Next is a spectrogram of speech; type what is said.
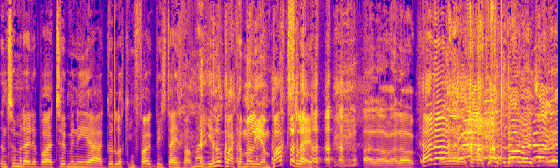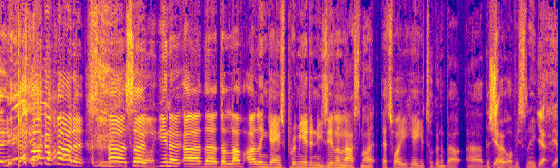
intimidated by too many uh, good-looking folk these days. But mate, you look like a million bucks, lad. I know, I know. I know. I can't, I can't deny it. do know I mean? Talk about it. Uh, so you know uh, the the Love Island Games premiered in New Zealand last night. That's why you're here. You're talking about uh, the show, Yeah. obviously. Yeah, yeah.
